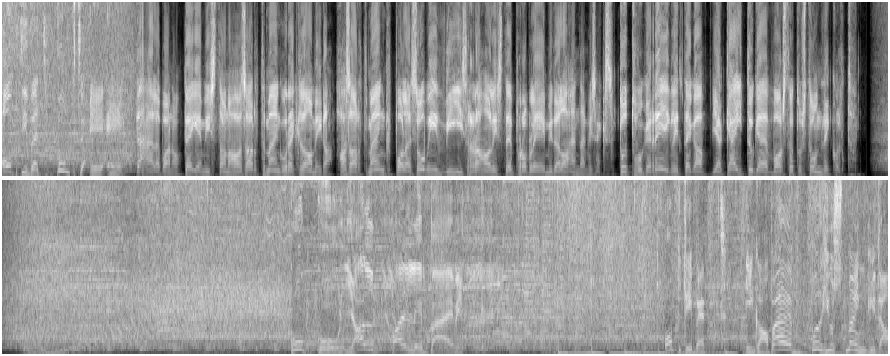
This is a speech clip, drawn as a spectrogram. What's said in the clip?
optibet.ee tähelepanu, tegemist on hasartmängureklaamiga. hasartmäng pole sobiv viis rahaliste probleemide lahendamiseks. tutvuge reeglitega ja käituge vastutustundlikult Kuku jalgpallipäevik. Optibett, iga päev põhjust mängida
